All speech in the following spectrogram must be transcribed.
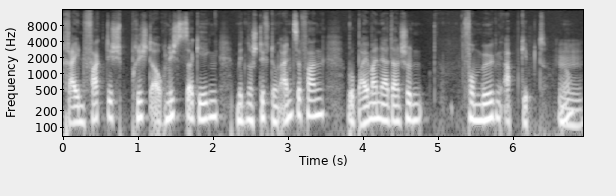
rein faktisch spricht auch nichts dagegen, mit einer Stiftung anzufangen, wobei man ja dann schon Vermögen abgibt. Ne?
